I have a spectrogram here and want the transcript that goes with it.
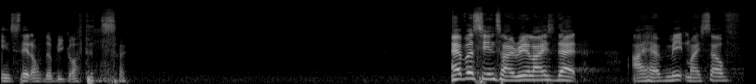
instead of the begotten son. Ever since I realized that, I have made myself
